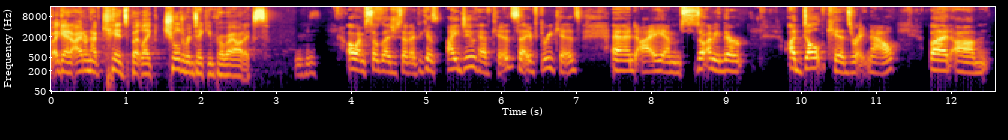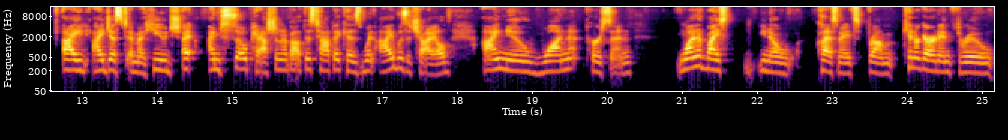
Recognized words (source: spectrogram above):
again? I don't have kids, but like children taking probiotics. Mm-hmm. Oh, I'm so glad you said that because I do have kids. I have three kids, and I am so. I mean, they're adult kids right now, but um, I I just am a huge. I, I'm so passionate about this topic because when I was a child, I knew one person, one of my you know classmates from kindergarten through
